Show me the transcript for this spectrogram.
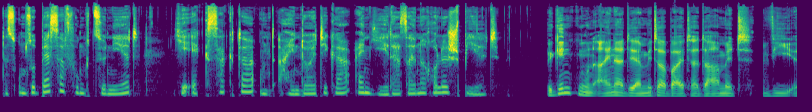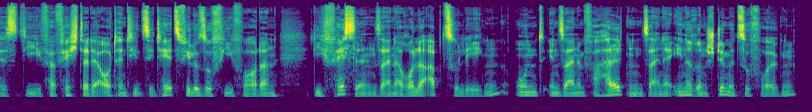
das umso besser funktioniert, je exakter und eindeutiger ein jeder seine Rolle spielt. Beginnt nun einer der Mitarbeiter damit, wie es die Verfechter der Authentizitätsphilosophie fordern, die Fesseln seiner Rolle abzulegen und in seinem Verhalten seiner inneren Stimme zu folgen,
